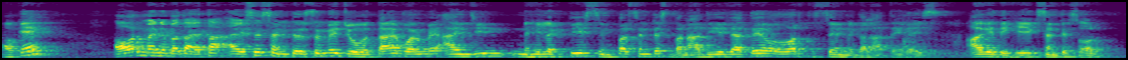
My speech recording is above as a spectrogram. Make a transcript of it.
okay और मैंने बताया था ऐसे सेंटेंस में जो होता है वर्ब में आईएनजी नहीं लगती सिंपल सेंटेंस बना दिए जाते हैं और सेम निकल आते हैं गाइस आगे देखिए एक सेंटेंस और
